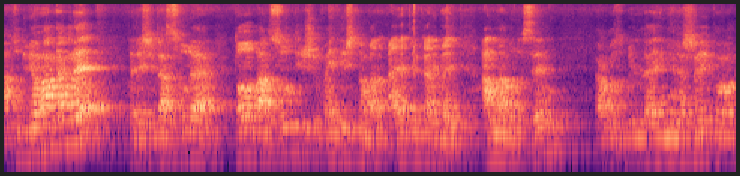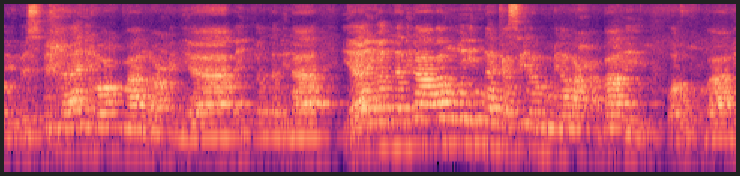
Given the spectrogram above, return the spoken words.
আর যদি ব্যবহার না করে তাহলে সেটা সূরা তওবার 34 ও 35 নম্বর আয়াতের কারিমায় আল্লাহ বলেছেন أعوذ بالله من الشيطان الرجيم بسم الله الرحمن الرحيم يا أيها الذين يا أيها الذين آمنوا إن كثيرا من الأحبار والرهبان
